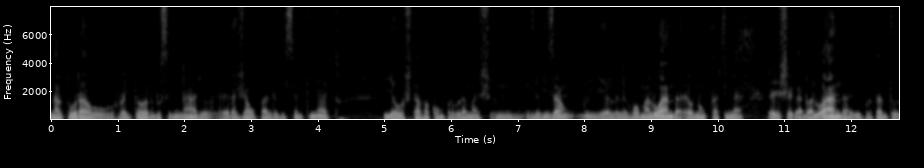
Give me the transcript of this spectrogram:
na altura, o reitor do seminário era já o padre Vicente Neto e eu estava com problemas hum, de visão e ele levou-me a Luanda. Eu nunca tinha eh, chegado a Luanda e, portanto,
